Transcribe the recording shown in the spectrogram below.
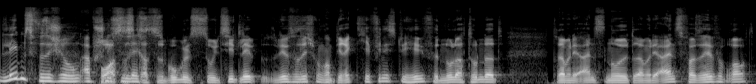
Lebensversicherung Boah, abschließen das ist lässt. krass. Du googelst Suizid, Leb- Lebensversicherung, kommt direkt, hier findest du Hilfe. 0800, dreimal die 1, 0, dreimal die 1, falls ihr Hilfe braucht.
